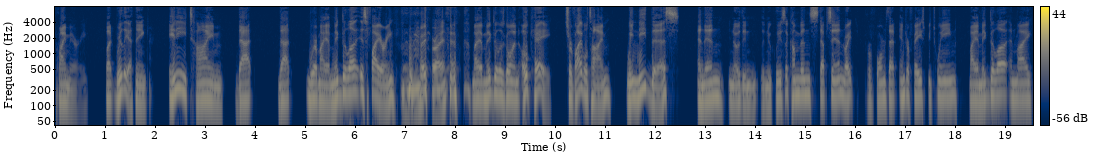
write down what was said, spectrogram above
primary, but really, I think any time that that where my amygdala is firing, Mhm. right. my amygdala is going, okay, survival time. We need this, and then you know the the nucleus accumbens steps in, right, performs that interface between my amygdala and my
